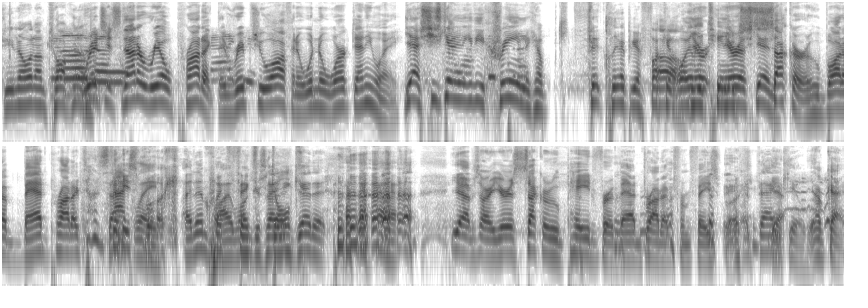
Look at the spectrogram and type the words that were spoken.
Do you know what I'm talking about? Rich, it's not a real product. They ripped you off, and it wouldn't have worked anyway. Yeah, she's going to give you cream to help fit, clear up your fucking Oh, oily you're, teenage you're a skin. sucker who bought a bad product on Exactly. Facebook. I didn't Quick buy one because I didn't don't. get it. yeah, I'm sorry. You're a sucker who paid for a bad product from Facebook. Thank Yeah. you. Okay.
